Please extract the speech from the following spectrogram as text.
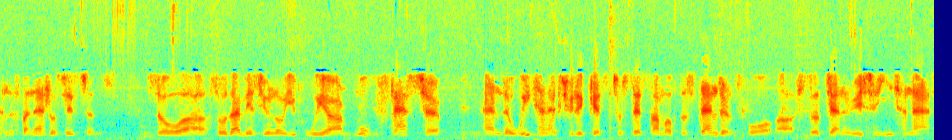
and financial systems. So, uh, so that means you know if we are move faster, and uh, we can actually get to set some of the standards for uh, third generation internet,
